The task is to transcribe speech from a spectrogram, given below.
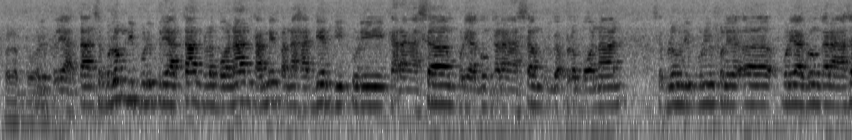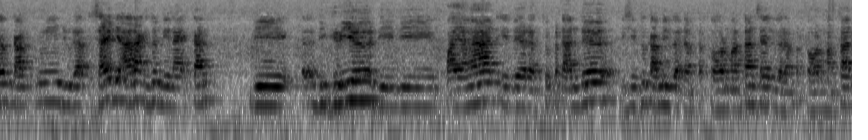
Pelebon. Puri Pelihatan. Sebelum di Puri Pelihatan, Pelebonan, kami pernah hadir di Puri Karangasem, Puri Agung Karangasem juga Pelebonan. Sebelum di Puri, Puri, uh, Puri Agung Karangasem, kami juga, saya diarak itu dinaikkan di uh, di Geria, di, di Payangan, di Ratu Pedanda. Di situ kami juga dapat kehormatan, saya juga dapat kehormatan.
